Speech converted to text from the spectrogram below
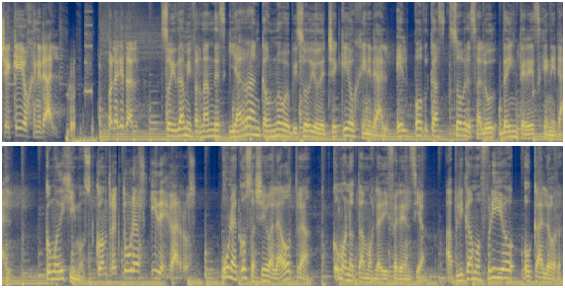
Chequeo General. Hola, ¿qué tal? Soy Dami Fernández y arranca un nuevo episodio de Chequeo General, el podcast sobre salud de interés general. Como dijimos, contracturas y desgarros. ¿Una cosa lleva a la otra? ¿Cómo notamos la diferencia? ¿Aplicamos frío o calor?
